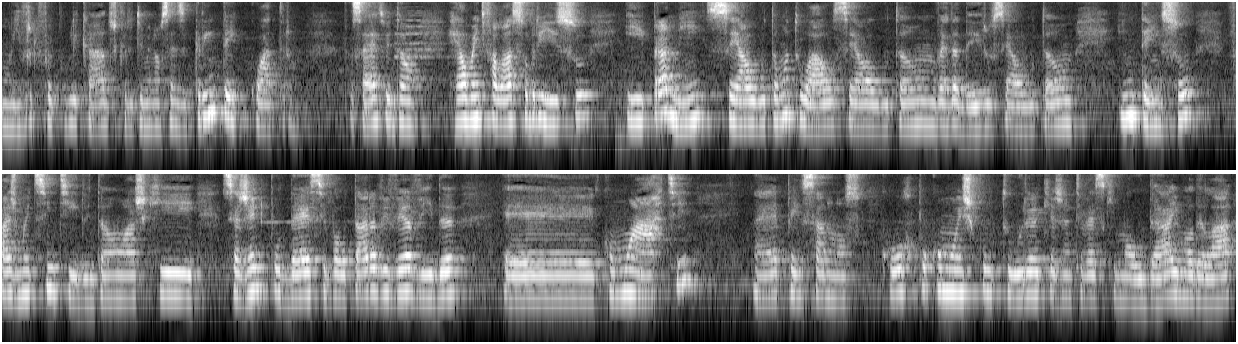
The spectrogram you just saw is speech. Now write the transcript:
Um livro que foi publicado, escrito em 1934, tá certo? Então, realmente falar sobre isso e para mim ser algo tão atual, ser algo tão verdadeiro, ser algo tão intenso, faz muito sentido. Então, acho que se a gente pudesse voltar a viver a vida é, como uma arte, né, pensar no nosso corpo como uma escultura que a gente tivesse que moldar e modelar,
